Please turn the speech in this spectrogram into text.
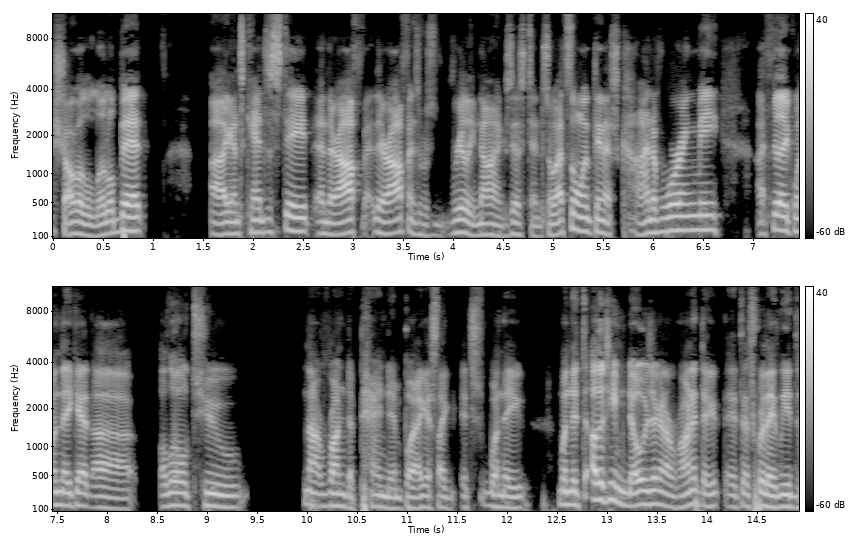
struggled a little bit. uh, against Kansas State, and their off their offense was really non-existent. So that's the only thing that's kind of worrying me. I feel like when they get uh, a little too not run dependent, but I guess like it's when they when the other team knows they're going to run it, they, that's where they lead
